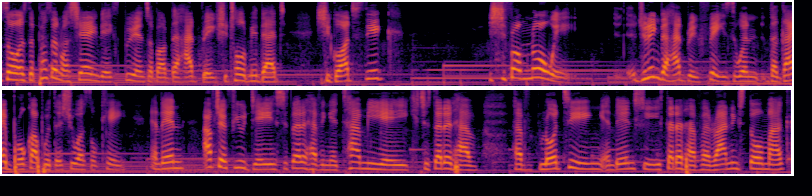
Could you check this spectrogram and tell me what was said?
So as the person was sharing the experience about the heartbreak, she told me that she got sick. She from Norway during the heartbreak phase when the guy broke up with her she was okay. And then after a few days she started having a tummy ache. She started have have bloating and then she started have a running stomach.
